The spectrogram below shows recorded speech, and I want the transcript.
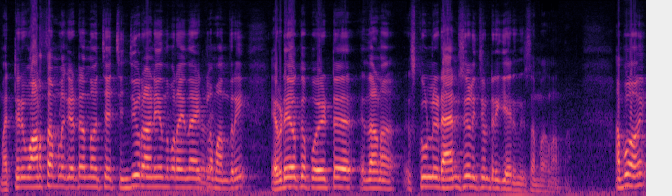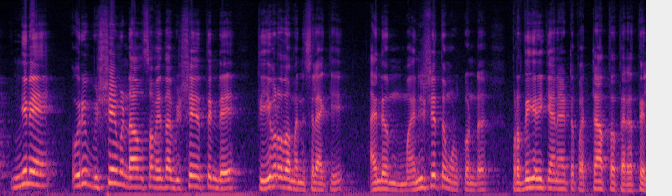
മറ്റൊരു വാർത്ത നമ്മൾ കേട്ടതെന്ന് വെച്ചാൽ ചിഞ്ചു റാണി എന്ന് പറയുന്നതായിട്ടുള്ള മന്ത്രി എവിടെയൊക്കെ പോയിട്ട് എന്താണ് സ്കൂളിൽ ഡാൻസ് കളിച്ചുകൊണ്ടിരിക്കുകയായിരുന്നു ഈ സംഭവം നടന്നത് അപ്പോൾ ഇങ്ങനെ ഒരു വിഷയമുണ്ടാകുന്ന സമയത്ത് ആ വിഷയത്തിന്റെ തീവ്രത മനസ്സിലാക്കി അതിന്റെ മനുഷ്യത്വം ഉൾക്കൊണ്ട് പ്രതികരിക്കാനായിട്ട് പറ്റാത്ത തരത്തിൽ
